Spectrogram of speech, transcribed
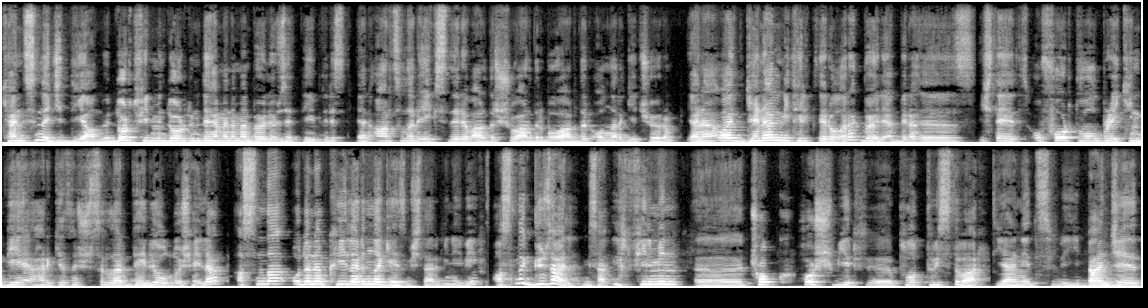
Kendisini de ciddiye almıyor. Dört filmin dördünü de hemen hemen böyle özetleyebiliriz. Yani artıları eksileri vardır, şu vardır, bu vardır. Onları geçiyorum. Yani ama genel nitelikleri olarak böyle. Biraz, e, işte o fourth wall breaking diye herkesin şu sıralar deli olduğu şeyler aslında o dönem kıyılarında gezmişler bir nevi. Aslında güzel. Mesela ilk filmin e, çok hoş bir e, plot twist'i var. Yani bence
